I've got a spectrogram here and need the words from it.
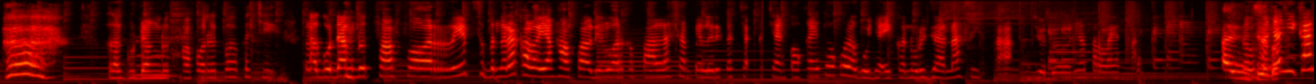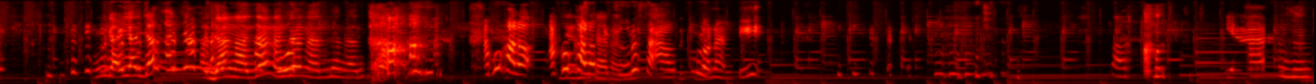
Lagu dangdut favorit apa Ci? lagu dangdut favorit sebenarnya kalau yang hafal di luar kepala sampai lirik ke kecengkoknya itu aku lagunya Ika Nurjana sih kak. Judulnya terlena. Nggak usah Anjir. nyanyi kan Enggak ya jangan jangan. Jangan, jangan, jangan, jangan. aku kalau aku Dan kalau disuruh sealbum loh nanti Takut. ya Aduh.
